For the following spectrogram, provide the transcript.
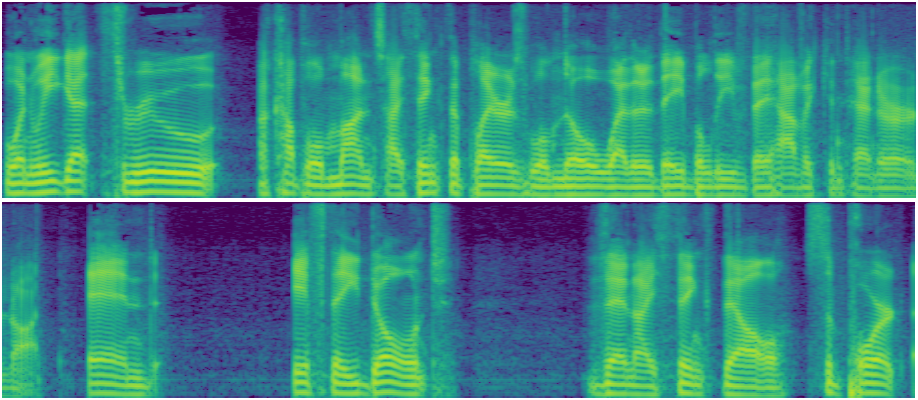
when we get through a couple of months, I think the players will know whether they believe they have a contender or not. And if they don't, then I think they'll support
